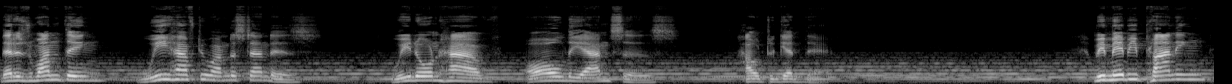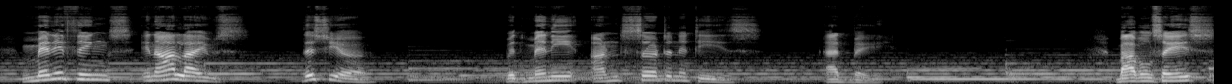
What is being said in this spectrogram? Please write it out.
there is one thing we have to understand is we don't have all the answers how to get there. We may be planning many things in our lives this year with many uncertainties at bay. Bible says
